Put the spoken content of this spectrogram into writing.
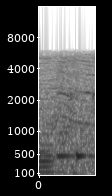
Thank you.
